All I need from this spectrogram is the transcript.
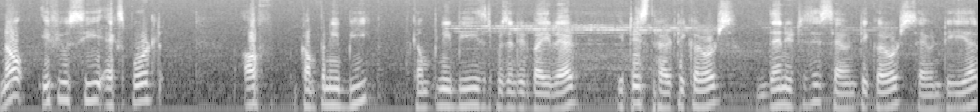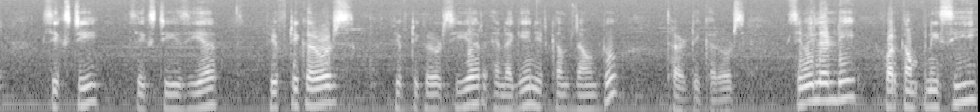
Now if you see export of company B company B is represented by red. It is 30 crores. Then it is 70 crores. 70 here. 60 60 is here. 50 crores. 50 crores here. And again it comes down to 30 crores. Similarly for company C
